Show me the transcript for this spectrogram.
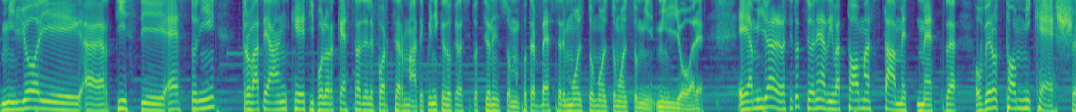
migliori eh, artisti estoni, trovate anche tipo l'orchestra delle forze armate, quindi credo che la situazione insomma potrebbe essere molto molto molto mi- migliore. E a migliorare la situazione arriva Thomas Stamets, ovvero Tommy Cash,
